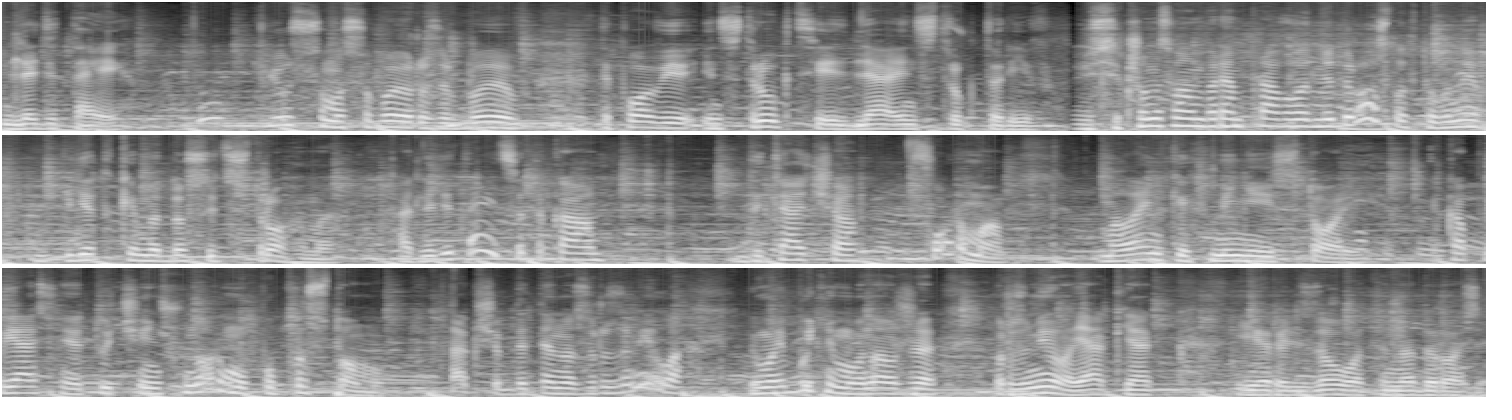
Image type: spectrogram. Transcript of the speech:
для дітей. Ну, плюс, само собою, розробив типові інструкції для інструкторів. Якщо ми з вами беремо правила для дорослих, то вони є такими досить строгими. А для дітей це така дитяча форма маленьких міні-історій, яка пояснює ту чи іншу норму по-простому, так, щоб дитина зрозуміла, і в майбутньому вона вже розуміла, як, як її реалізовувати на дорозі.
